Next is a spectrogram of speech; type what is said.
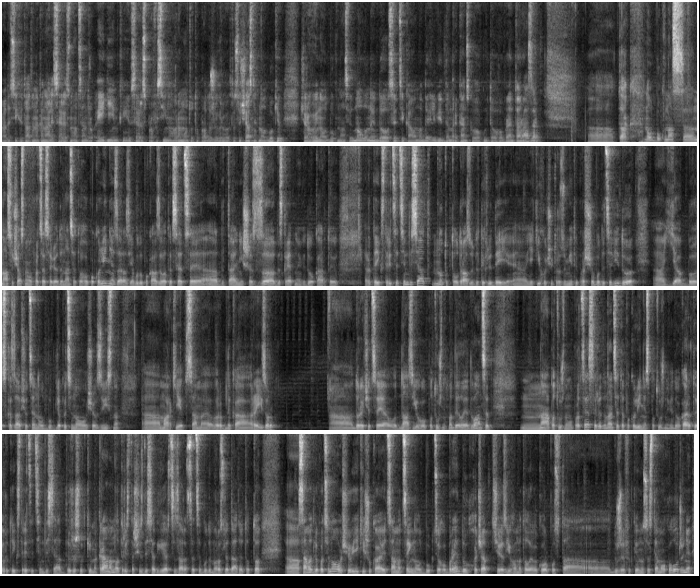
Радий всіх вітати на каналі сервісного центру ADM Київ, сервіс професійного ремонту та продажу ігрових та сучасних ноутбуків. Черговий ноутбук у нас відновлений. Досить цікава модель від американського культового бренда Razer. Так, ноутбук у нас е, на сучасному процесорі 11-го покоління. Зараз я буду показувати все це е, детальніше з дискретною відеокартою RTX 3070. Ну, тобто, одразу для тих людей, е, які хочуть розуміти, про що буде це відео. Я б сказав, що це ноутбук для поціновувачів, звісно, марки саме виробника Razer. До речі, це одна з його потужних моделей Advanced на потужному процесорі 11 покоління з потужною відеокартою RTX 3070, дуже швидким екраном на 360 Гц. Зараз все це будемо розглядати. Тобто е, саме для поціновувачів, які шукають саме цей ноутбук цього бренду, хоча б через його металевий корпус та е, дуже ефективну систему охолодження.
